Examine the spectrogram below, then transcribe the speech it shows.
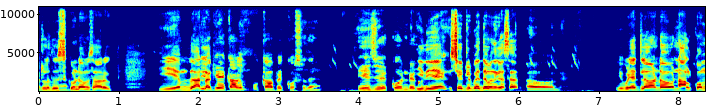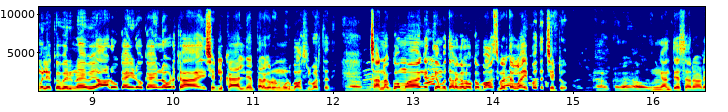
అట్లా చూసుకుంటాం సార్. ఏం దాంట్లో అలాగే కాపు ఎక్కువ వస్తుందా ఏజ్ ఎక్కువ ఇది చెట్లు పెద్ద ఉంది కదా సార్? ఇప్పుడు ఎట్లా ఉంటావు? నాలుగు కొమ్మలు ఎక్కువ పెరిగినవి ఆడోకాయ ఈడోకాయ ఉన్నా కూడా చెట్లు కాయలు తింటాక రెండు మూడు బాక్సులు పడుతుంది. సన్న కొమ్మ ఇంకా తెంప తలకల ఒక బాక్స్ పెడతా అయిపోతుంది చెట్టు. అవు కదా ఇంక అంతే సార్ ఆడ.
